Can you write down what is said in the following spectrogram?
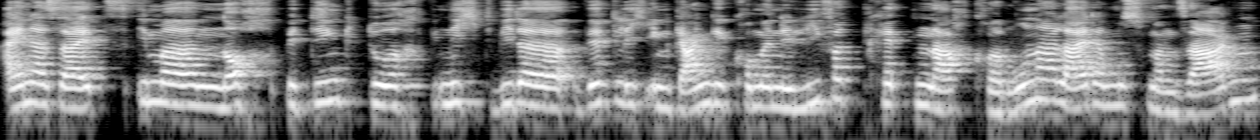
einerseits immer noch bedingt durch nicht wieder wirklich in Gang gekommene Lieferketten nach Corona, leider muss man sagen.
